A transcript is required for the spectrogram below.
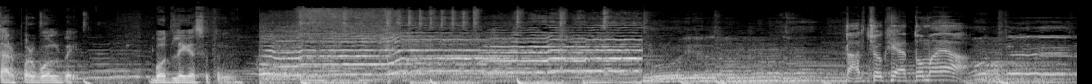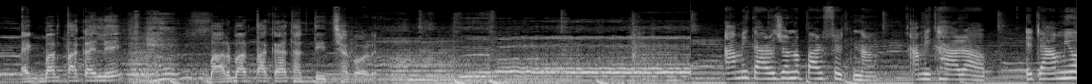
তারপর বলবে বদলে গেছো তুমি। তার চোখে এত মায়া। একবার তাকাইলে বারবার তাকায় থাকতে ইচ্ছা করে। আমি কারোর জন্য পারফেক্ট না আমি খারাপ এটা আমিও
